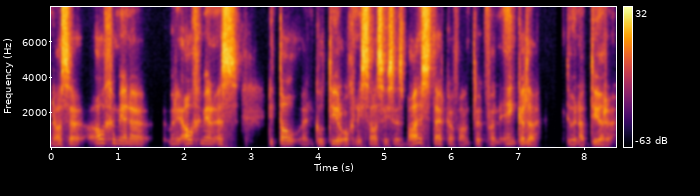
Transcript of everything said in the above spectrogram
Daar's 'n algemene oor die algemeen is die taal en kultuurorganisasies is baie sterk afhanklik van enkele donateure.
